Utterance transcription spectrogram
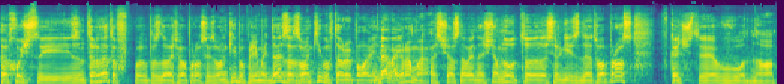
Хочется и из интернетов задавать вопросы, и звонки попринимать. Да, за звонки во второй половине давай. программы. А сейчас давай начнем. Ну, вот э, Сергей задает вопрос в качестве вводного.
